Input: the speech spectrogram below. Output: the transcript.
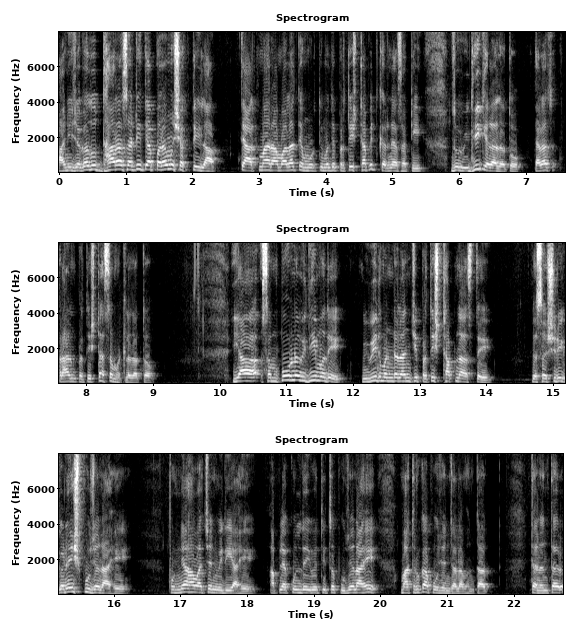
आणि जगदुद्धारासाठी त्या परमशक्तीला त्या आत्मारामाला त्या मूर्तीमध्ये प्रतिष्ठापित करण्यासाठी जो विधी केला जातो त्यालाच प्राणप्रतिष्ठा असं म्हटलं जातं. या संपूर्ण विधीमध्ये विविध मंडळांची प्रतिष्ठापना असते. जसं श्री गणेश पूजन आहे पुण्याहवाचन विधी आहे आपल्या कुलदैवतीचं पूजन आहे मातृका पूजन ज्याला म्हणतात. त्यानंतर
